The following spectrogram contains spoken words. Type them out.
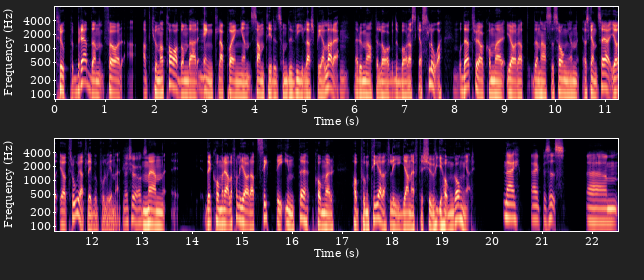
truppbredden för att kunna ta de där Mm. enkla poängen samtidigt som du vilar spelare Mm. när du möter lag du bara ska slå. Mm. Och det tror jag kommer göra att den här säsongen, jag ska inte säga, jag, jag tror ju att Liverpool vinner, Det men eh, det kommer i alla fall göra att City inte kommer ha punkterat ligan efter 20 omgångar. Nej, nej precis. Ehm,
